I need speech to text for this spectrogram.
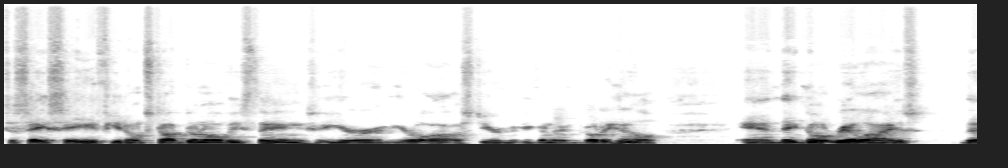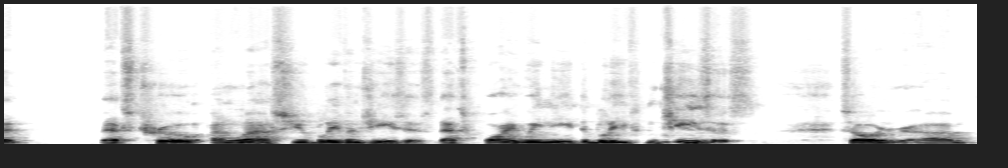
to say, see, if you don't stop doing all these things, you're you're lost. You're you're going to go to hell, and they don't realize that that's true unless you believe in Jesus. That's why we need to believe in Jesus. So um,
